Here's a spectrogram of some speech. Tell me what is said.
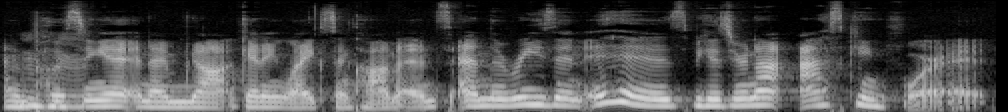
I'm mm-hmm. posting it and I'm not getting likes and comments. And the reason is because you're not asking for it.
